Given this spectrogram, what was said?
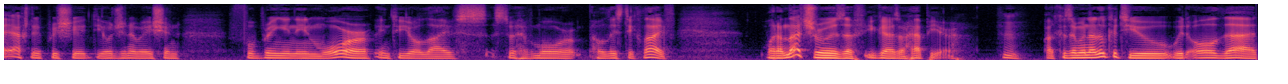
i actually appreciate your generation for bringing in more into your lives to have more holistic life what i'm not sure is if you guys are happier Hmm. because when I look at you with all that,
